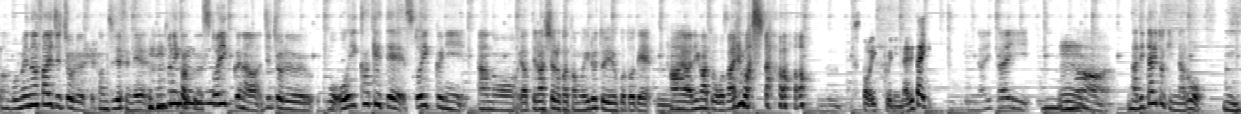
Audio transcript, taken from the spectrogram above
あごめんなさい、ジチョルって感じですね。とにかくストイックなジチョルを追いかけて、ストイックにあのやってらっしゃる方もいるということで、うんはい、ありがとうございました。うんストイックになりたい。になりたい、うんうんまあ、なりたい時になろう。うん。うん。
